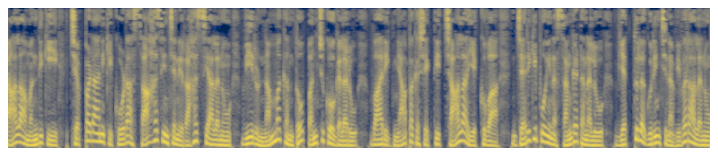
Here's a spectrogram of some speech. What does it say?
చాలామందికి చెప్పడానికి కూడా సాహసించని రహస్యాలు విషయాలను వీరు నమ్మకంతో పంచుకోగలరు. వారి జ్ఞాపక శక్తి చాలా ఎక్కువ. జరిగిపోయిన సంఘటనలు వ్యక్తుల గురించిన వివరాలను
